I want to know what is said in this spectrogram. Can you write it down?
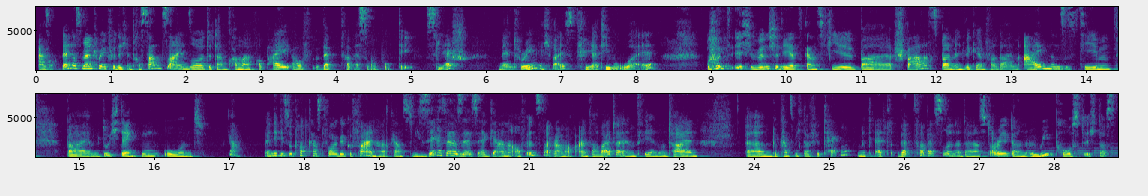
Also, wenn das Mentoring für dich interessant sein sollte, dann komm mal vorbei auf webverbesserung.de slash Mentoring. Ich weiß, kreative URL. Und ich wünsche dir jetzt ganz viel Spaß beim Entwickeln von deinem eigenen System, beim Durchdenken und ja, Wenn dir diese Podcast-Folge gefallen hat, kannst du die sehr, sehr, sehr, sehr gerne auf Instagram auch einfach weiterempfehlen und teilen. Ähm, du kannst mich dafür taggen mit Webverbesserin in deiner Story, dann reposte ich das.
